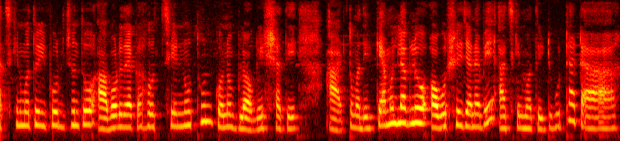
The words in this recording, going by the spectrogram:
আজকের মতো এই পর্যন্ত, আবারও দেখা হচ্ছে নতুন কোনো ব্লগের সাথে। আর তোমাদের কেমন লাগল অবশ্যই জানাবে। আজকের মতো এইটুকু, টাটা!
